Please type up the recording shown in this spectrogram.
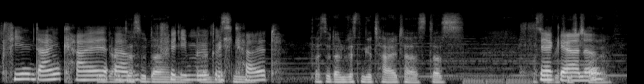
Vielen Dank, Kai, Dank, ähm, dein, für die Möglichkeit. Wissen, dass du dein Wissen geteilt hast. Das, das Sehr gerne. Toll.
